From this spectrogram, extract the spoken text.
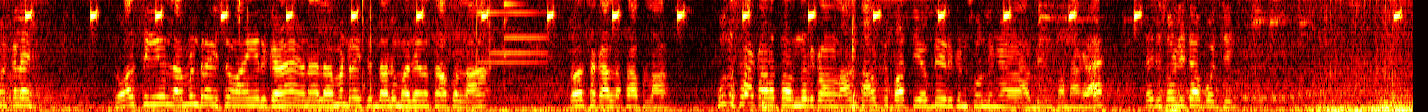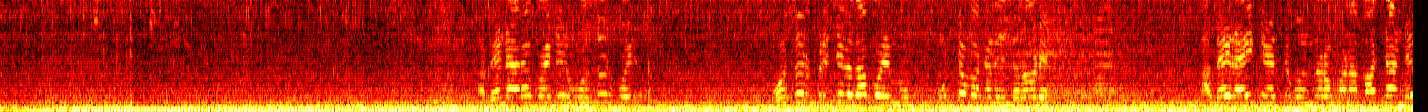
மக்களே தோசையும் லெமன் ரைஸும் வாங்கியிருக்கேன். ஏன்னா லெமன் ரைஸ் இருந்தாலும் மதியானம் சாப்பிட்லாம். தோசை காலைல சாப்பிட்லாம். புதுசாக கடை திறந்துருக்காங்களா சாப்பிட்டு பார்த்து எப்படி இருக்குன்னு சொல்லுங்கள் அப்படின்னு சொன்னாங்க. சரி சொல்லிட்டா போச்சு. அப்படியே நேரம் போயிட்டு ஒசூர் போய் ஒசூர் பிரிட்ஜில் தான் போய் மு- முட்டு மக்கள் இந்த ரோடு அப்படியே ரைட்டு எடுத்து கொஞ்சம் தூரம் போனால் பஸ் ஸ்டாண்டு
